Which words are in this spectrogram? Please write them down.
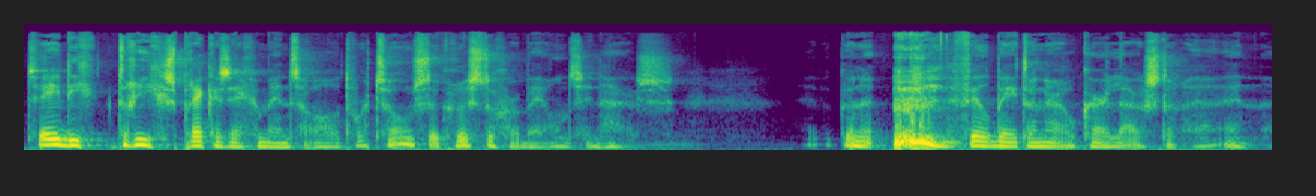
twee, drie gesprekken zeggen mensen al: het wordt zo'n stuk rustiger bij ons in huis. We kunnen veel beter naar elkaar luisteren en, eh,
